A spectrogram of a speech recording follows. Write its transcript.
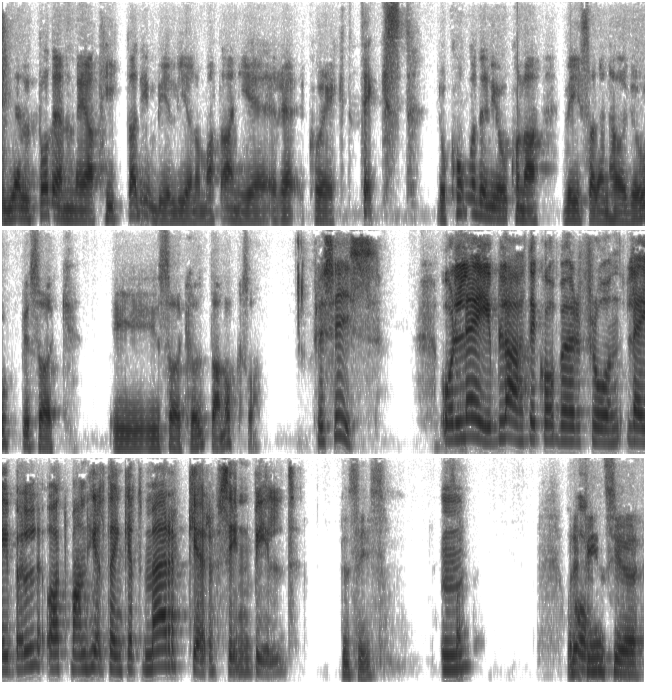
hjälper den med att hitta din bild genom att ange korrekt text, då kommer den ju att kunna visa den högre upp i, sök, i, i sökrutan också. Precis. Och labla, det kommer från label och att man helt enkelt märker sin bild. Precis. Mm. Och det och, finns ju,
